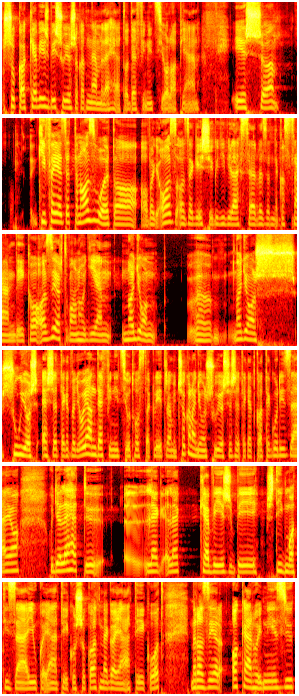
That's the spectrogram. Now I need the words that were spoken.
sokkal kevésbé súlyosokat nem lehet a definíció alapján. És kifejezetten az volt, a, vagy az az egészségügyi világszervezetnek a szándéka, azért van, hogy ilyen nagyon nagyon súlyos eseteket, vagy olyan definíciót hoztak létre, ami csak a nagyon súlyos eseteket kategorizálja, hogy a lehető leg, leg kevésbé stigmatizáljuk a játékosokat, meg a játékot, mert azért akárhogy nézzük,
